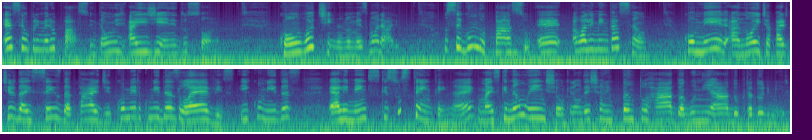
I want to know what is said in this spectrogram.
Esse é o primeiro passo. Então, a higiene do sono, com rotina, no mesmo horário. O segundo passo é a alimentação. Comer à noite, a partir das seis da tarde, comer comidas leves e comidas é, alimentos que sustentem, né? Mas que não encham, que não deixam empanturrado, agoniado para dormir.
